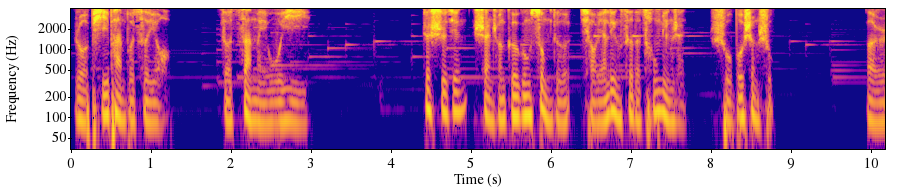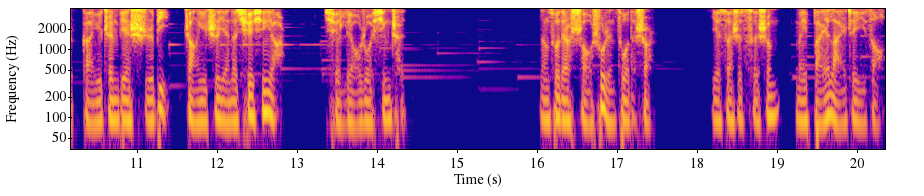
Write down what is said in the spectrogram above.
若批判不自由，则赞美无意义。这世间擅长歌功颂德、巧言令色的聪明人数不胜数，而敢于针砭时弊、仗义执言的缺心眼儿，却寥若星辰。能做点少数人做的事儿，也算是此生没白来这一遭。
